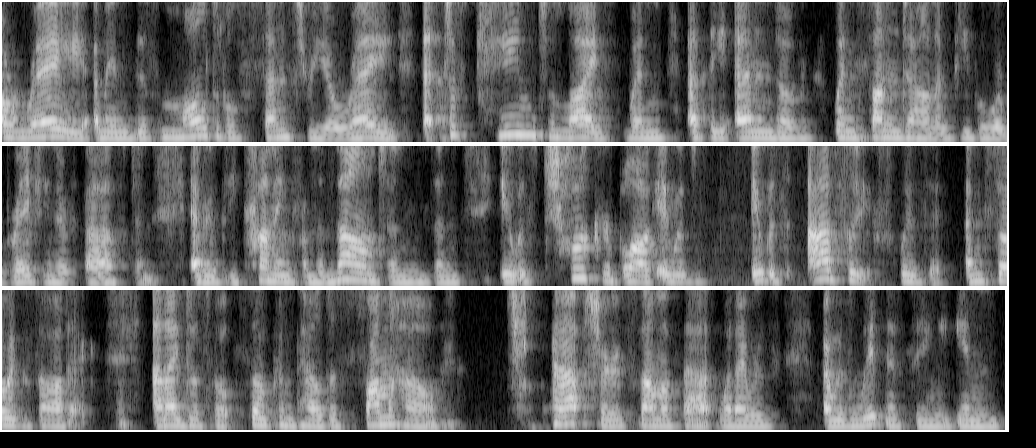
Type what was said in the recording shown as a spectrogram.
array. I mean, this multiple sensory array that just came to life when at the end of when sundown and people were breaking their fast and everybody coming from the mountains and it was chocker block. It was it was absolutely exquisite and so exotic. And I just felt so compelled to somehow capture some of that what I was I was witnessing in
